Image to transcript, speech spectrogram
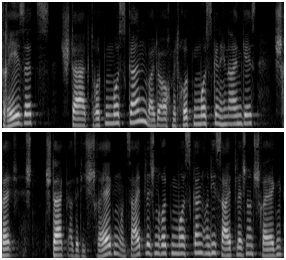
Drehsitz stärkt Rückenmuskeln, weil du auch mit Rückenmuskeln hineingehst, stärkt also die schrägen und seitlichen Rückenmuskeln und die seitlichen und schrägen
